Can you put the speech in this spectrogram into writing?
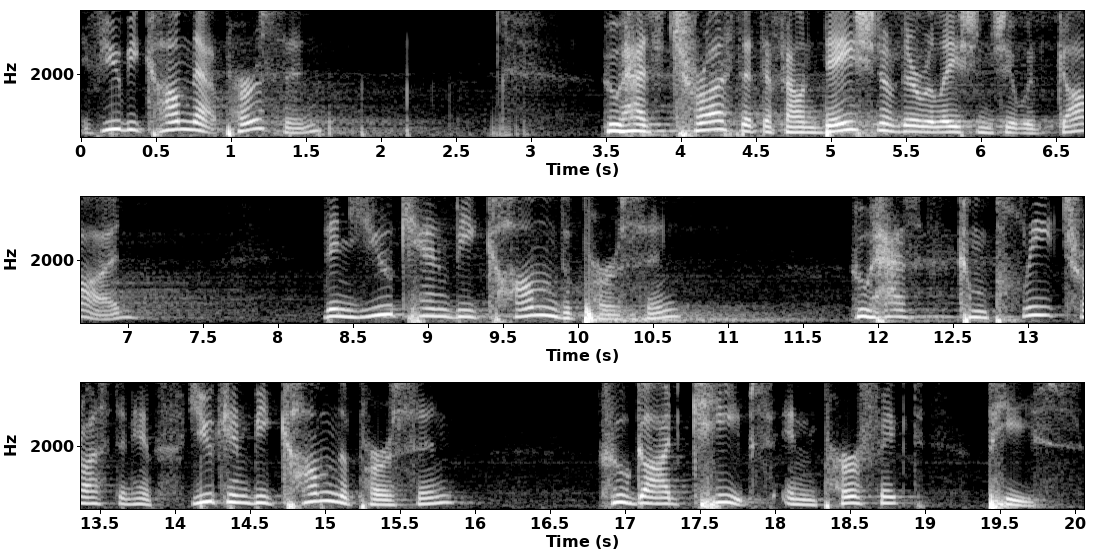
If you become that person, who has trust at the foundation of their relationship with God, then you can become the person who has complete trust in Him. You can become the person who God keeps in perfect peace.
